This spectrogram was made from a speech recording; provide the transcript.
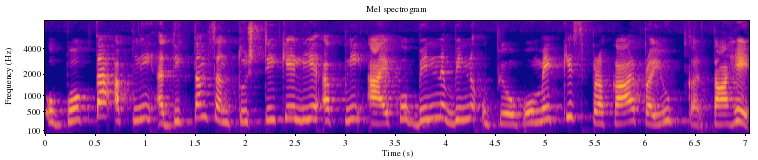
उपभोक्ता अपनी अधिकतम संतुष्टि के लिए अपनी आय को भिन्न भिन्न उपयोगों में किस प्रकार प्रयुक्त करता है।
